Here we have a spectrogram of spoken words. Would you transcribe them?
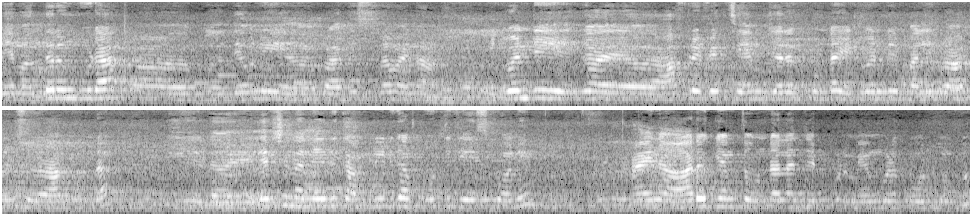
మేమందరం కూడా ప్రార్థిస్తున్నాం ఆయన ఎటువంటి ఇంకా ఆఫ్టర్ ఎఫెక్ట్స్ ఏం జరగకుండా ఎటువంటి మళ్ళీ ప్రాబ్లమ్స్ రాకుండా ఈ ఎలక్షన్ అనేది కంప్లీట్గా పూర్తి చేసుకొని ఆయన ఆరోగ్యంతో ఉండాలని చెప్పి కూడా మేము కూడా కోరుకుంటూ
